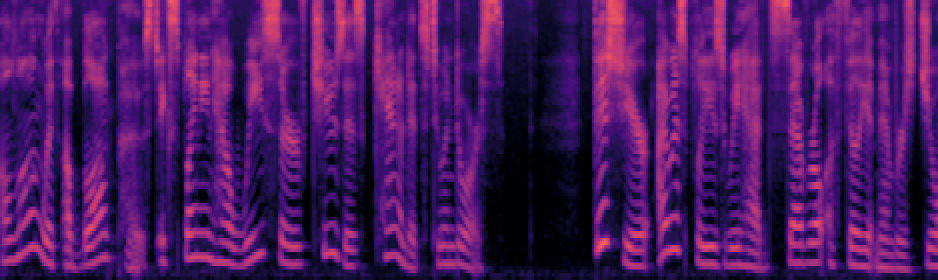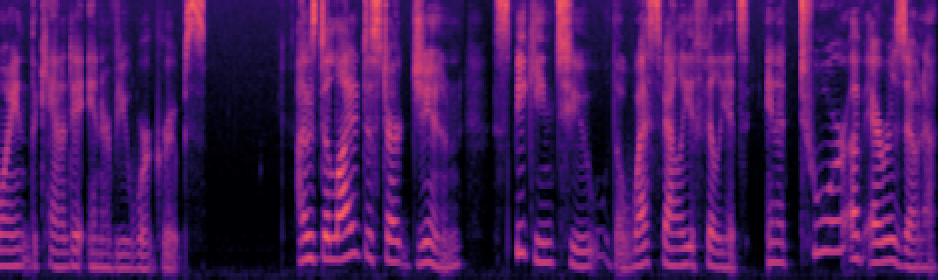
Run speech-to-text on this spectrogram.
along with a blog post explaining how WeSERV chooses candidates to endorse. This year, I was pleased we had several affiliate members join the candidate interview work groups. I was delighted to start June speaking to the West Valley affiliates in a tour of Arizona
